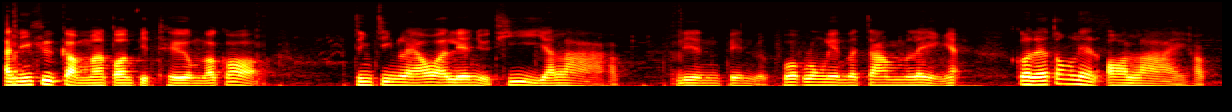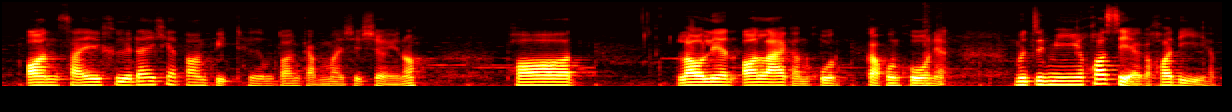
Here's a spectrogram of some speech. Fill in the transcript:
อันนี้คือกลับมาตอนปิดเทอมแล้วก็จริง ๆ แล้วอะเรียนอยู่ที่ยะลาครับ เรียนเป็นแบบพวกโรงเรียนประจำอะไรอย่างเงี้ยก็เลยต้องเรียนออนไลน์ครับ ออนไซต์คือได้แค่ตอนปิดเทอมตอนกลับมาเฉยๆเนาะพอเราเรียนออนไลน์กับครูกับคุณครูเนี่ย มันจะมีข้อเสียกับข้อดีครับ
